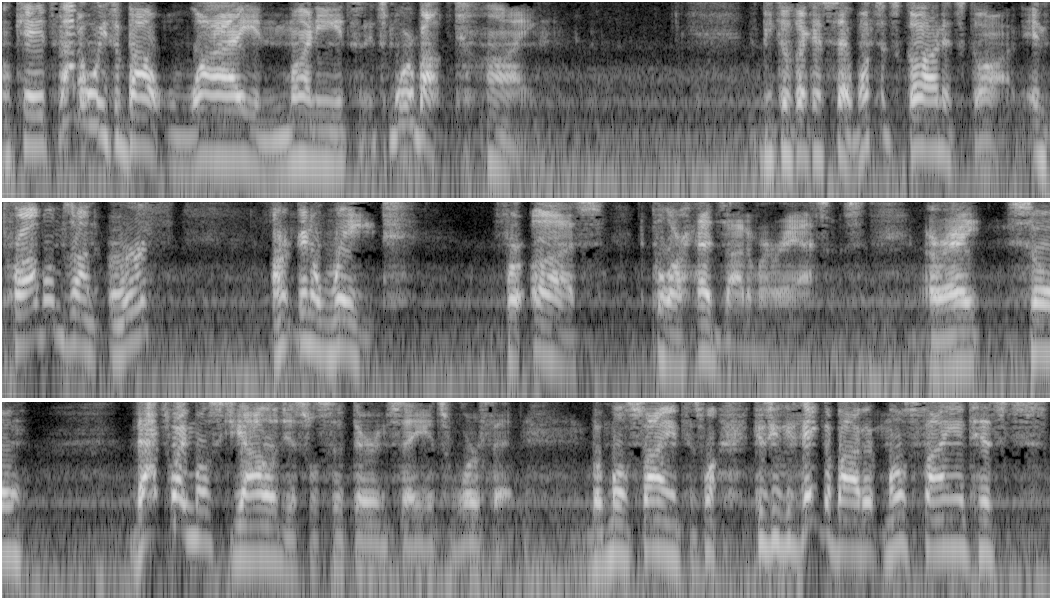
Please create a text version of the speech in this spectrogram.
Okay, it's not always about why and money. It's it's more about time. Because like I said, once it's gone, it's gone. And problems on earth aren't going to wait for us to pull our heads out of our asses. All right? So That's why most geologists will sit there and say it's worth it. But most scientists won't. Because if you think about it, most scientists,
